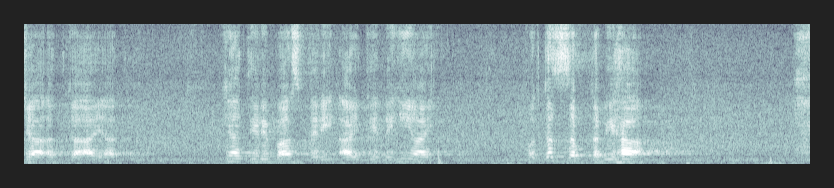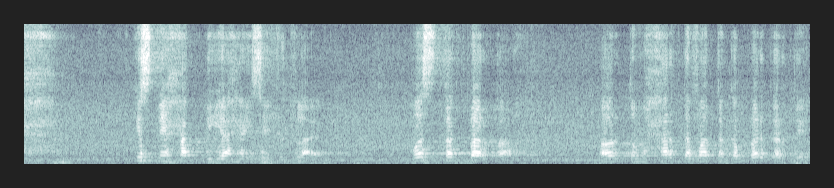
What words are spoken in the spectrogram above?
جاعت کا آیات۔ کیا تیرے پاس میری آیتیں نہیں آئی وَقَذَّبْ تَبِحَا کس نے حق دیا ہے اسے جھٹلایا؟ وَاسْتَقْبَرْتَ اور تم ہر دفعہ تکبر کرتے ہو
